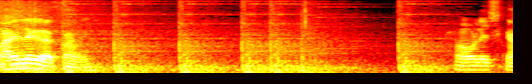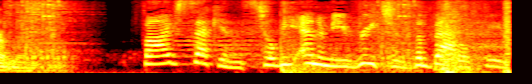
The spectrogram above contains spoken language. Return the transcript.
Quay lượt phải. Holy scat này. Five seconds till the enemy reaches the battlefield.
